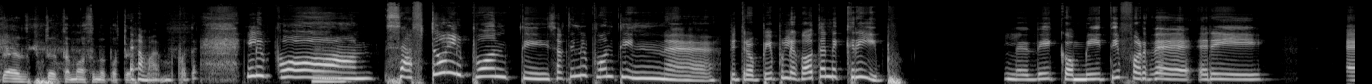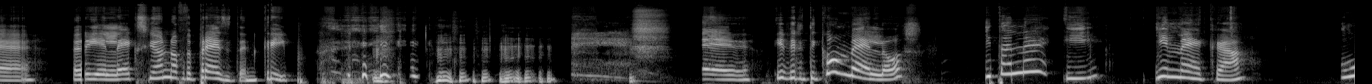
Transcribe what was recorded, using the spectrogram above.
Δεν δεν θα μάθουμε ποτέ. Δεν θα μάθουμε ποτέ. Λοιπόν, σε αυτό λοιπόν, τη, σε αυτήν λοιπόν την ε, επιτροπή που λεγόταν CREEP, δηλαδή Committee for the Re, ε, Re-election of the President, CREEP. ε, ιδρυτικό μέλος ήταν η γυναίκα του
